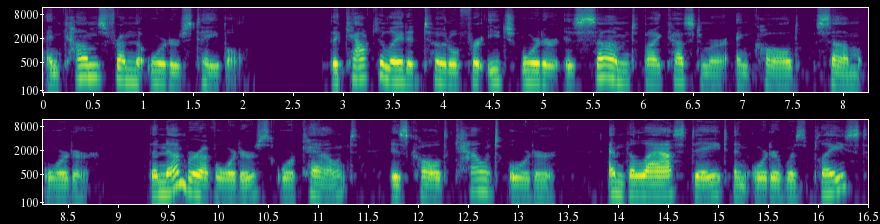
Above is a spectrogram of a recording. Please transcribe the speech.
and comes from the orders table. The calculated total for each order is summed by customer and called sum order. The number of orders, or count, is called count order, and the last date an order was placed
